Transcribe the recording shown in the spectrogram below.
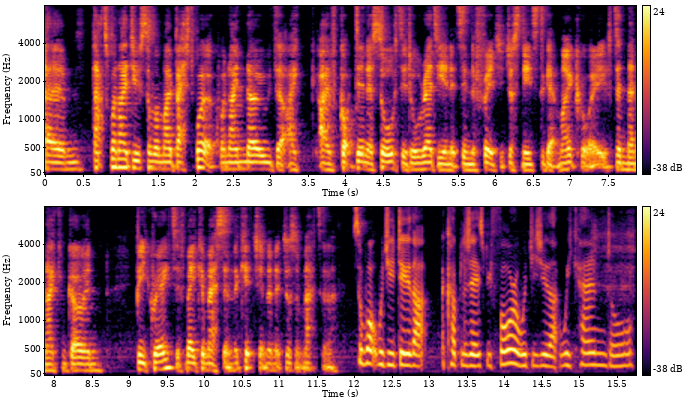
um, that's when i do some of my best work when i know that i i've got dinner sorted already and it's in the fridge it just needs to get microwaved. And then i can go and be creative make a mess in the kitchen and it doesn't matter so what would you do that a couple of days before or would you do that weekend or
